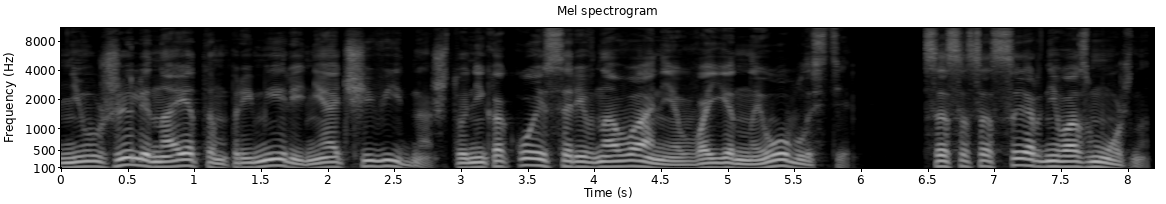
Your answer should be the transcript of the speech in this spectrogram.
Неужели на этом примере не очевидно, что никакое соревнование в военной области с СССР невозможно?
